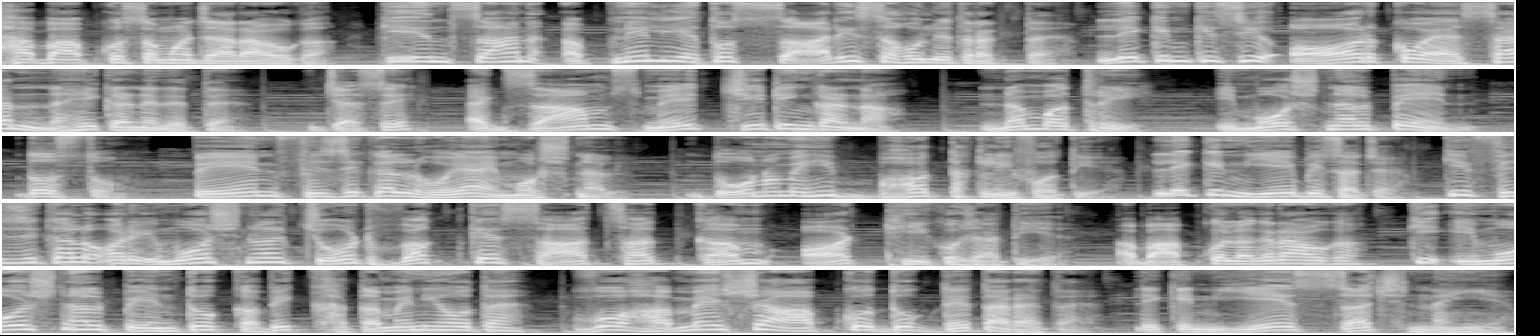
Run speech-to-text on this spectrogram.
अब आपको समझ आ रहा होगा कि इंसान अपने लिए तो सारी सहूलियत रखता है, लेकिन किसी और को ऐसा नहीं करने देते जैसे एग्ज़ाम्स में चीटिंग करना। नंबर थ्री इमोशनल पेन दोस्तों पेन फ़िज़िकल हो या इमोशनल दोनों में ही बहुत तकलीफ़ होती है। लेकिन ये भी सच है कि फ़िज़िकल और इमोशनल चोट वक्त के साथ साथ कम और ठीक हो जाती है। अब आपको लग रहा होगा कि इमोशनल पेन तो कभी खत्म ही नहीं होता है। वो हमेशा आपको दुख देता रहता है। लेकिन ये सच नहीं है।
